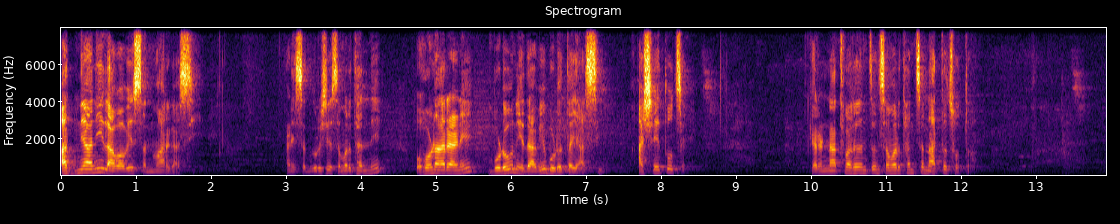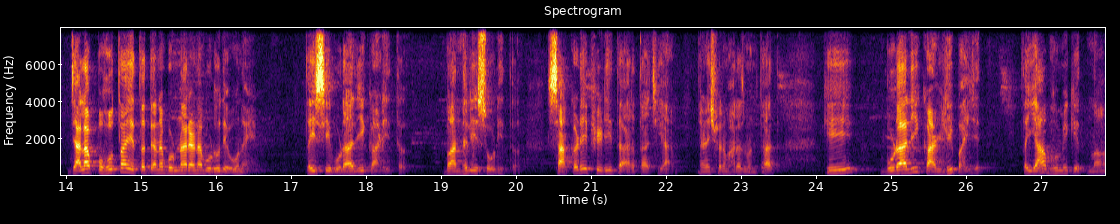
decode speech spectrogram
अज्ञानी लावावे सन्मार्गासी. आणि सद्गुरुशी समर्थांनी पोहणाऱ्याने बुडो नेदावे बुडतयासी. आशय तोच आहे. कारण नाथ महाराजांचं समर्थांचं नातच होतं. ज्याला पोहता येतं त्यानं बुडणाऱ्यांना बुडू देऊ नये. तैसी बुडाली काढीत बांधली सोडीत साकडे फिडीत अर्थाची या ज्ञानेश्वर महाराज म्हणतात की बुडाली काढली पाहिजेत. तर या भूमिकेतनं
